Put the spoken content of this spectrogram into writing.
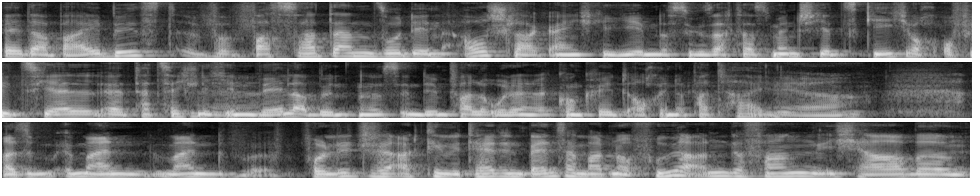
äh, dabei bist. Was hat dann so den Ausschlag eigentlich gegeben, dass du gesagt hast, Mensch, jetzt gehe ich auch offiziell äh, tatsächlich ja. in Wählerbündnis in dem Falle oder konkret auch in der Partei? Ja. Also meine mein politische Aktivität in Bensheim hat noch früher angefangen. Ich habe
